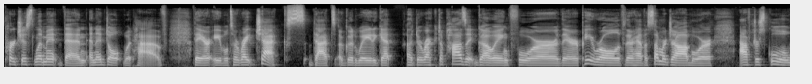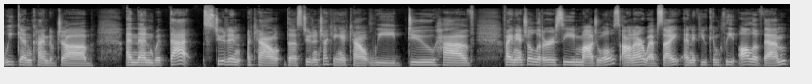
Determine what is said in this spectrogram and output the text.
purchase limit than an adult would have. They are able to write checks. That's a good way to get a direct deposit going for their payroll if they have a summer job or after school weekend kind of job. And then with that student account, the student checking account, we do have financial literacy modules on our website. And if you complete all of them,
